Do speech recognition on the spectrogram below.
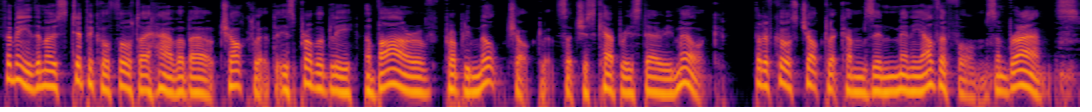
For me, the most typical thought I have about chocolate is probably a bar of probably milk chocolate, such as Cadbury's Dairy Milk. But of course, chocolate comes in many other forms and brands.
